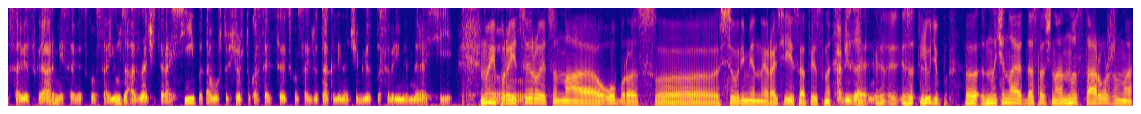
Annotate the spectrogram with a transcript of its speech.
советской армии, Советского Союза, а значит и России, потому что все, что касается Советского Союза, так или иначе бьет по современной России. Ну и э, проецируется на образ э, современной России, соответственно, Обязательно. люди начинают достаточно настороженно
